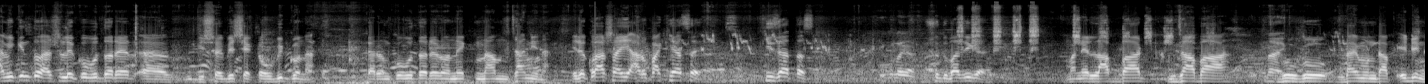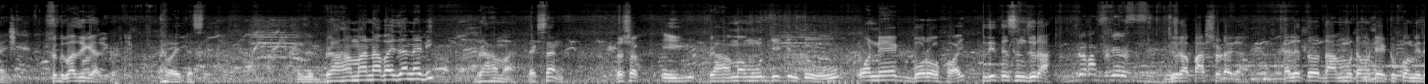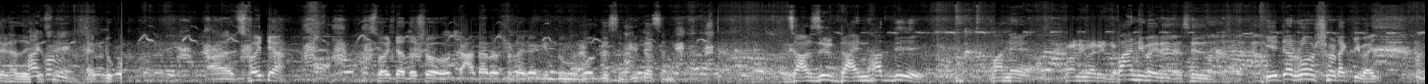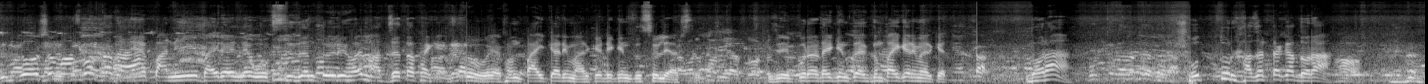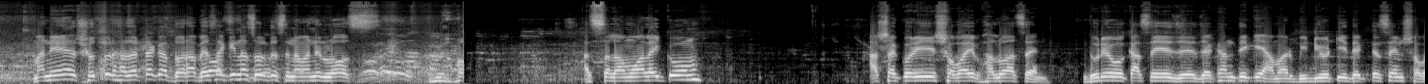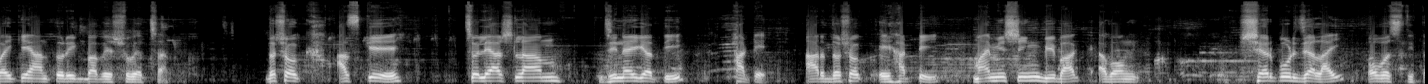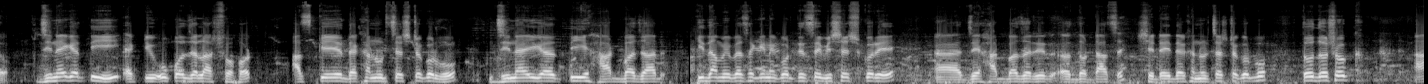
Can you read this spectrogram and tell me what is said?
আমি কিন্তু আসলে কবুতরের বিষয়ে বেশি একটা অভিজ্ঞ না কারণ কবুতরের অনেক নাম জানি না। এরকম আশায় আরও পাখি আছে? কি জাত আছে? শুধু বাজিগার? মানে লাভবাট জাবা ঘুঘু ডায়মন্ড ডাব এডি নাই। শুধু বাজিগার? হইতেছে। ব্রাহ্মা না ভাইজান এডি? ব্রাহ্মা দেখছেন? দর্শক এই ব্রাহ্মা মুরগি কিন্তু অনেক বড় হয়। দিতেছেন জোড়া? জোড়া পাঁচশো টাকা। তাহলে তো দাম মোটামুটি একটু কমই দেখা যাইতেছে। একটু কম। ছয়টা? ছয়টা দশক আঠারোশো টাকা কিন্তু বলতেছে দিতেছেন। জার্জির ডাইন হাত দিয়ে মানে পানি বাড়ি পানি বাইরে যাচ্ছে। এটা রহস্যটা কি ভাই? মানে পানি বাইরে এলে অক্সিজেন তৈরি হয় মাঝজাতা থাকে। তো এখন পাইকারি মার্কেটে কিন্তু চলে আসছে। যে পুরাটাই কিন্তু একদম পাইকারি মার্কেট। ধরা সত্তর হাজার টাকা ধরা। মানে সত্তর হাজার টাকা ধরা বেচা কিনা চলতেছে না মানে লস আসসালামু আলাইকুম। আশা করি সবাই ভালো আছেন। দূরে ও কাছে যে যেখান থেকে আমার ভিডিওটি দেখতেছেন, সবাইকে আন্তরিকভাবে শুভেচ্ছা। দর্শক, আজকে চলে আসলাম ঝিনাইগাতি হাটে। আর দর্শক, এই হাটটি মাইমিসিং বিভাগ এবং শেরপুর জেলায় অবস্থিত। ঝিনাইগাতি একটি উপজেলা শহর। আজকে দেখানোর চেষ্টা করব। ঝিনাইগাতি হাট বাজার কি দামে বেচা কিনে করতেছে? বিশেষ করে যে হাট বাজারের দরটা আছে, সেটাই দেখানোর চেষ্টা করব। তো দর্শক,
